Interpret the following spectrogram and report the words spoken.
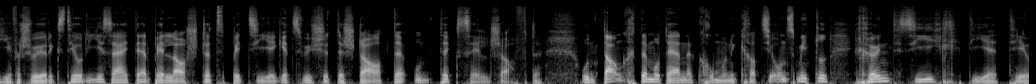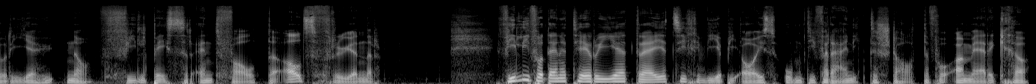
die Verschwörungstheorie, sagt er, belastet die Beziehungen zwischen den Staaten und den Gesellschaften. Und dank der modernen Kommunikationsmittel können sich diese Theorien heute noch viel besser entfalten als früher. Viele von diesen Theorien drehen sich wie bei uns um die Vereinigten Staaten von Amerika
